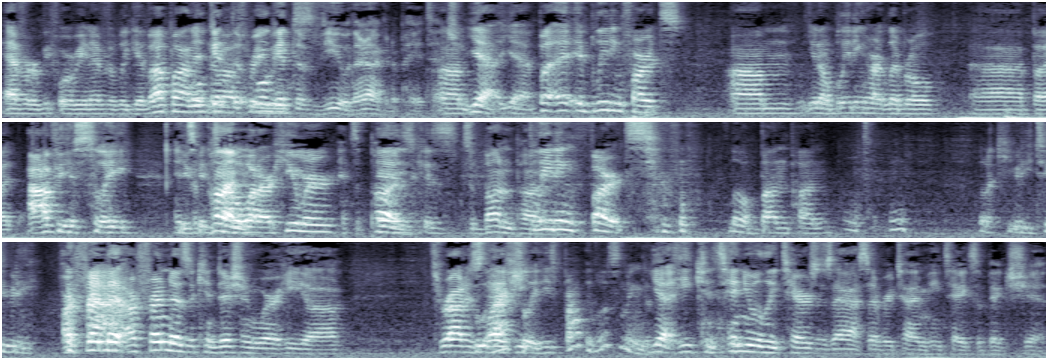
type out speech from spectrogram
ever before we inevitably give up on it. we'll in get the we'll get the view they're not gonna pay attention Um, yeah, yeah, but uh, it, bleeding farts. Um, you know, bleeding heart liberal. Uh, but obviously, It's you a can pun. tell what our humor It's a pun. is because it's a bun pun bleeding farts. Little bun pun. Little cutie tootie. our friend our friend has a condition where he uh throughout his Who life actually, he, he's probably listening to yeah this. he continually tears his ass every time he takes a big shit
